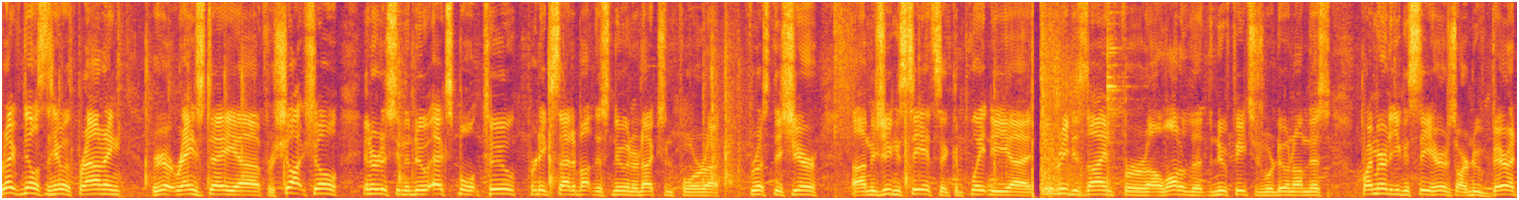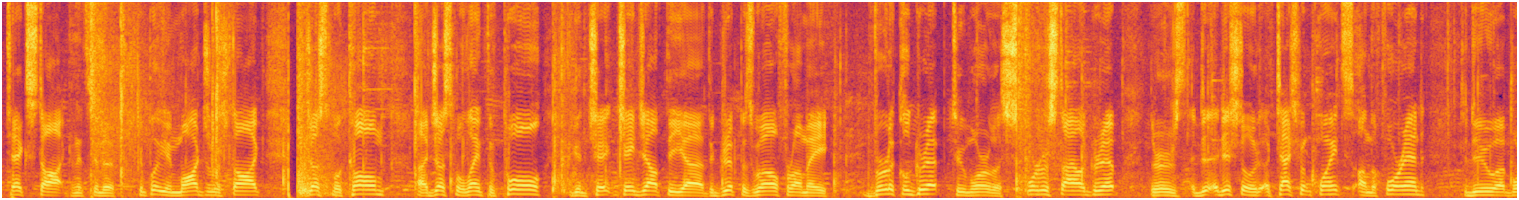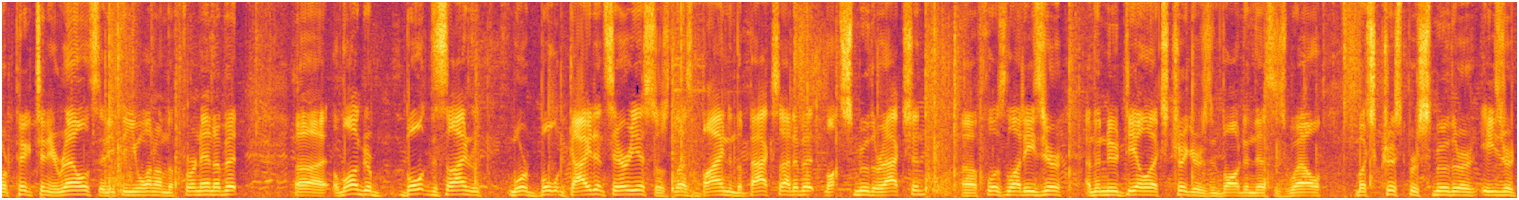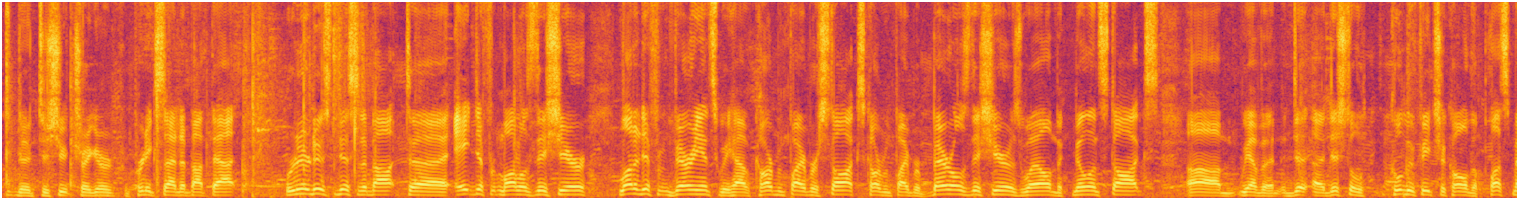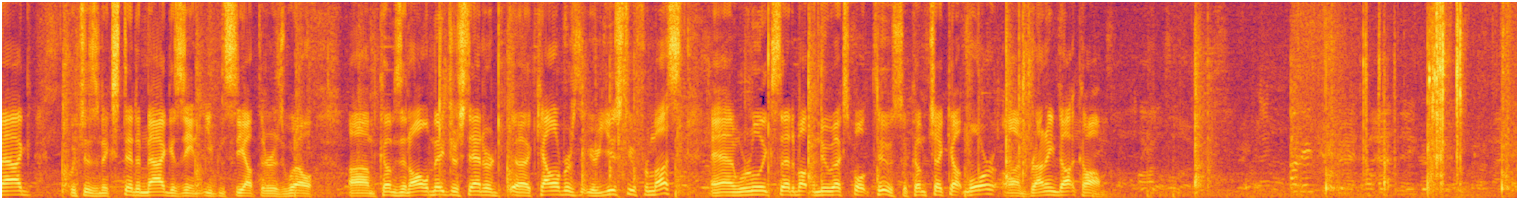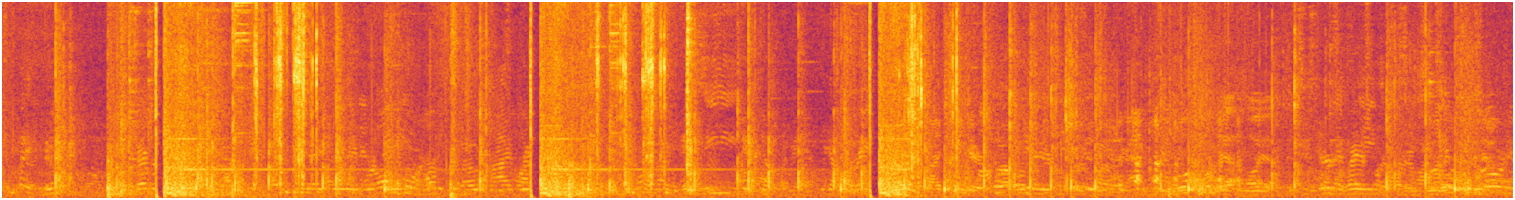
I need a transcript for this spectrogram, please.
Rafe Nielsen here with Browning. We're here at Range Day uh, for SHOT Show, introducing the new X-Bolt 2. Pretty excited about this new introduction for uh, for us this year. Um, as you can see, it's a completely uh, new redesign for a lot of the, the, new features we're doing on this. Primarily, you can see here is our new Vari-Tech stock, and it's in a completely modular stock, adjustable comb, adjustable length of pull. You can ch change out the uh, the grip as well from a vertical grip to more of a sporter style grip. There's ad additional attachment points on the forend to do uh, more Picatinny rails, anything you want on the front end of it. Uh, a longer bolt design with more bolt guidance area, so there's less bind in the backside of it, a lot smoother action, uh, flows a lot easier, and the new DLX trigger is involved in this as well. Much crisper, smoother, easier to, to shoot trigger. We're pretty excited about that. We're introducing this in about uh, eight different models this year. A lot of different variants. We have carbon fiber stocks, carbon fiber barrels this year as well, McMillan stocks. Um, we have an ad additional cool new feature called the Plus Mag, which is an extended magazine that you can see out there as well. Um, comes in all major standard uh, calibers that you're used to from us, and we're really excited about the new X-Bolt 2. So come check out more on browning.com. Yeah, oh, yeah.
